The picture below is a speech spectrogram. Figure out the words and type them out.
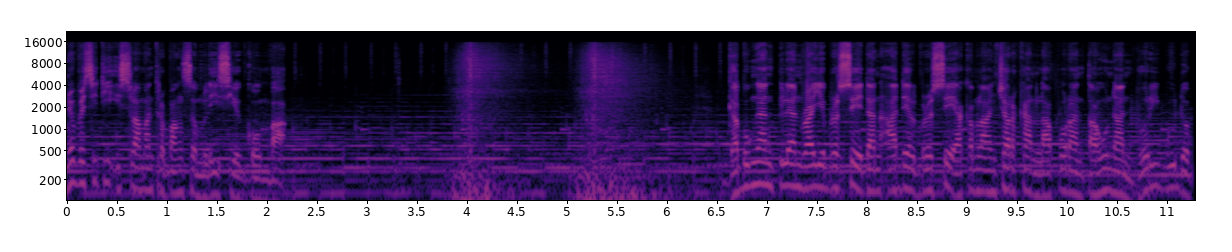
Universiti Islam Antarabangsa Malaysia Gombak. Gabungan Pilihan Raya Bersih dan Adil Bersih akan melancarkan laporan tahunan 2022.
